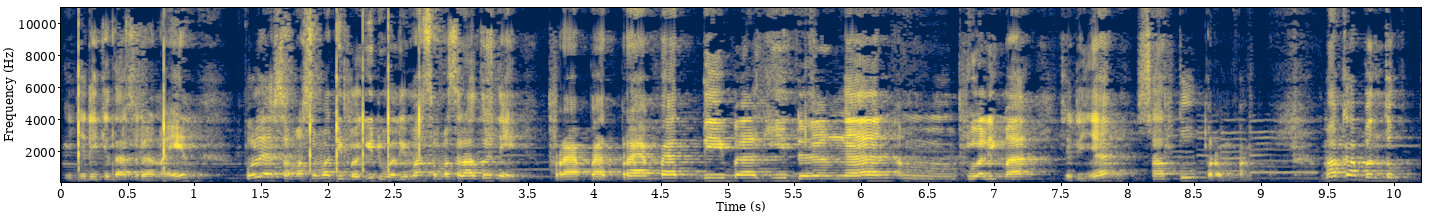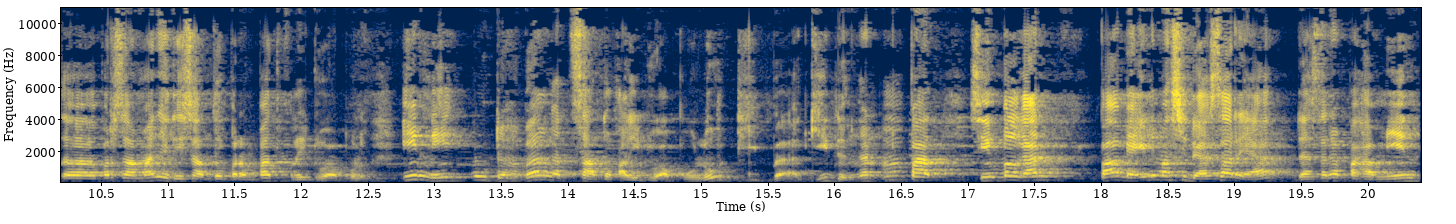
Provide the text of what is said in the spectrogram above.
Oke, jadi kita sederhanain boleh sama-sama dibagi 25 sama 100 nih. Prepet-prepet dibagi dengan em, 25 jadinya 1 per 4 maka bentuk e, persamaannya jadi 1 per 4 kali 20 ini mudah banget. 1 kali 20 dibagi dengan 4 simple kan? Paham ya? Ini masih dasar ya. Dasarnya pahamin.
